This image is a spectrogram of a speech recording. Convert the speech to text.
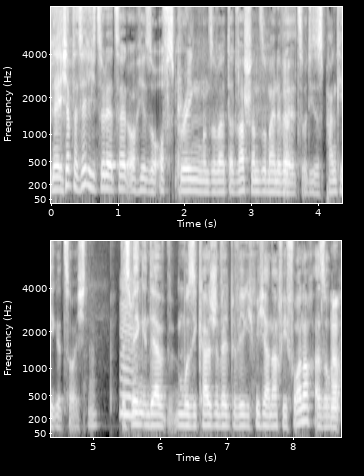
nee, ich habe tatsächlich zu der Zeit auch hier so Offspring und so weiter, das war schon so meine Welt, so dieses punkige Zeug, ne? Deswegen in der musikalischen Welt bewege ich mich ja nach wie vor noch, also Ja.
